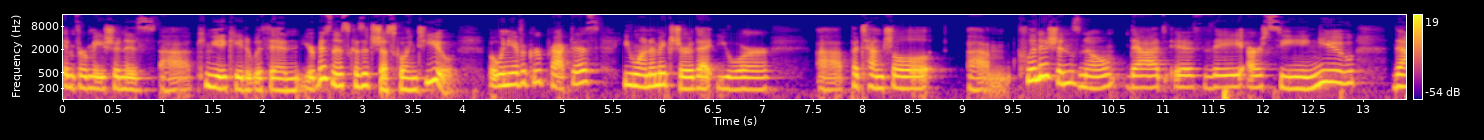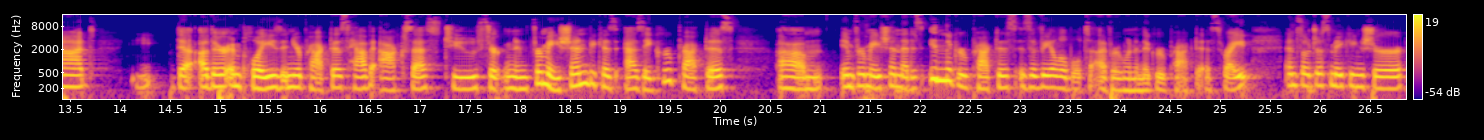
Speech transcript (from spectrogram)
information is uh, communicated within your business because it's just going to you. But when you have a group practice you want to make sure that your uh, potential um, clinicians know that if they are seeing you that the other employees in your practice have access to certain information because as a group practice um, information that is in the group practice is available to everyone in the group practice, right? And so just making sure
